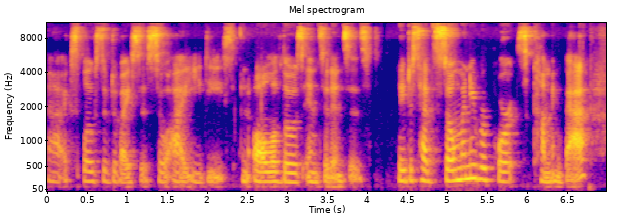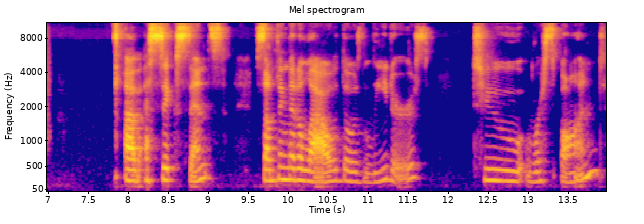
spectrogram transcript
uh, explosive devices, so IEDs, and all of those incidences. They just had so many reports coming back of a sixth sense, something that allowed those leaders to respond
